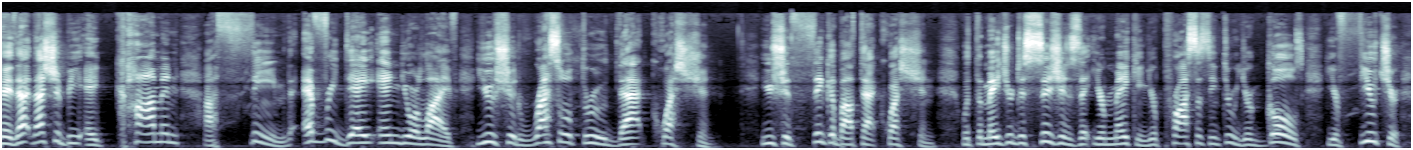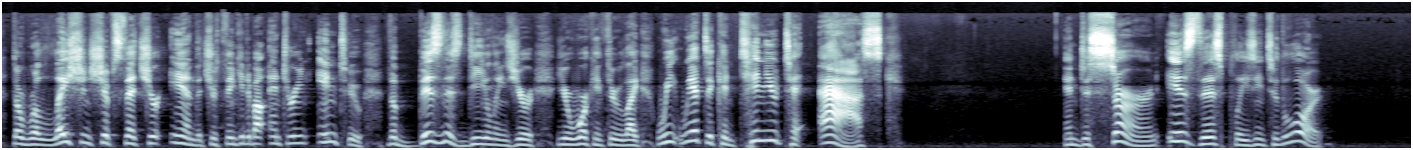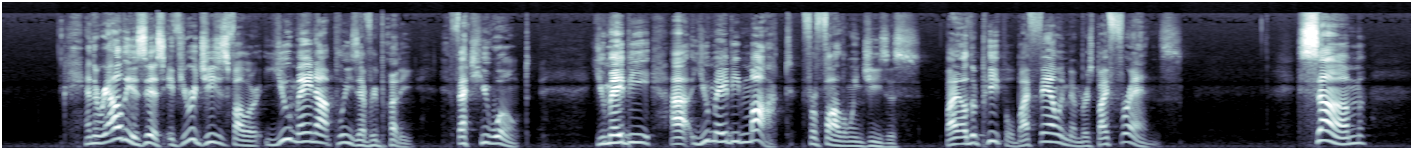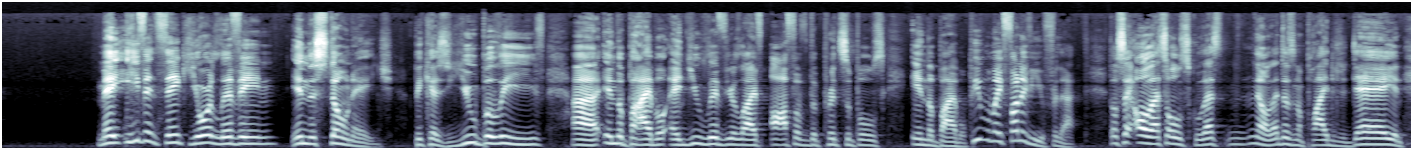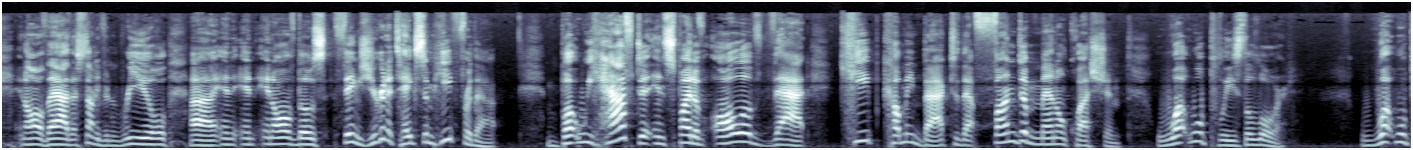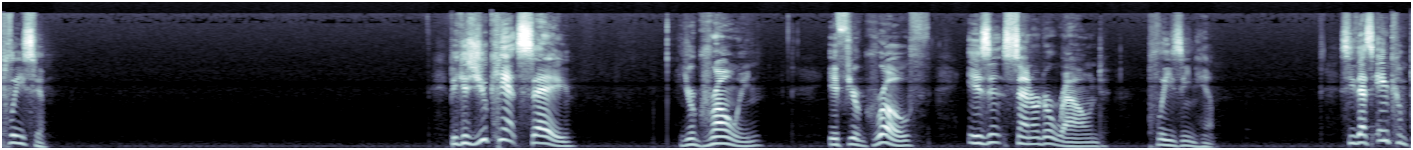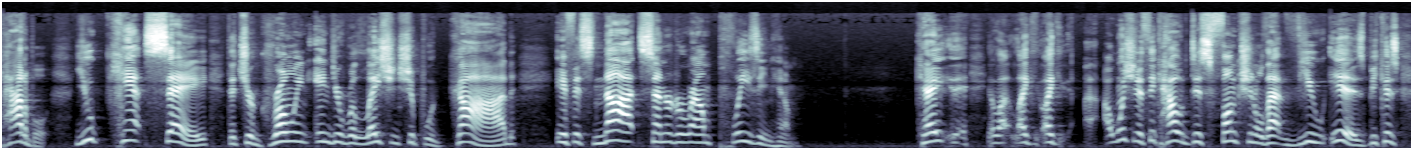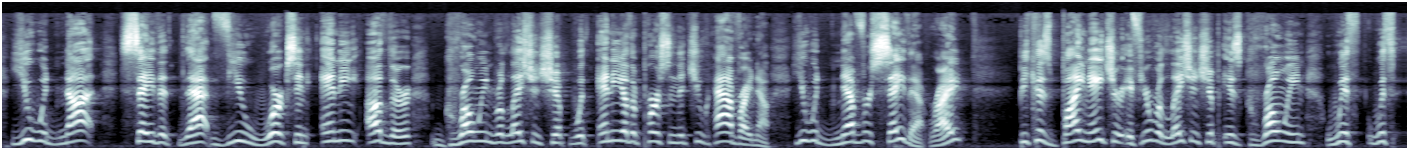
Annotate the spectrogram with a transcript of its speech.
Okay, that, that should be a common uh, theme. Every day in your life, you should wrestle through that question. You should think about that question with the major decisions that you're making, you're processing through, your goals, your future, the relationships that you're in, that you're thinking about entering into, the business dealings you're, you're working through. Like, we, we have to continue to ask and discern is this pleasing to the Lord? And the reality is this if you're a Jesus follower, you may not please everybody. In fact, you won't. You may be, uh, you may be mocked for following Jesus by other people, by family members, by friends. Some may even think you're living in the Stone Age because you believe uh, in the Bible and you live your life off of the principles in the Bible. People make fun of you for that they'll say, oh, that's old school. That's no, that doesn't apply to today and, and all that. That's not even real. Uh, and, and, and all of those things. You're going to take some heat for that. But we have to, in spite of all of that, keep coming back to that fundamental question what will please the Lord? What will please Him? Because you can't say you're growing if your growth isn't centered around pleasing Him. See, that's incompatible. You can't say that you're growing in your relationship with God if it's not centered around pleasing Him. Okay? Like, like I want you to think how dysfunctional that view is because you would not say that that view works in any other growing relationship with any other person that you have right now. You would never say that, right? Because by nature, if your relationship is growing with, with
